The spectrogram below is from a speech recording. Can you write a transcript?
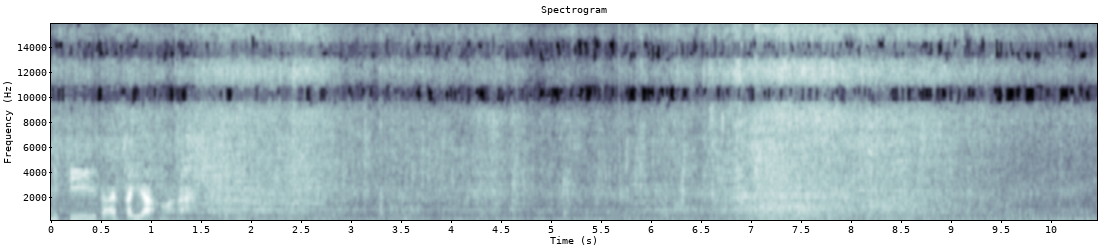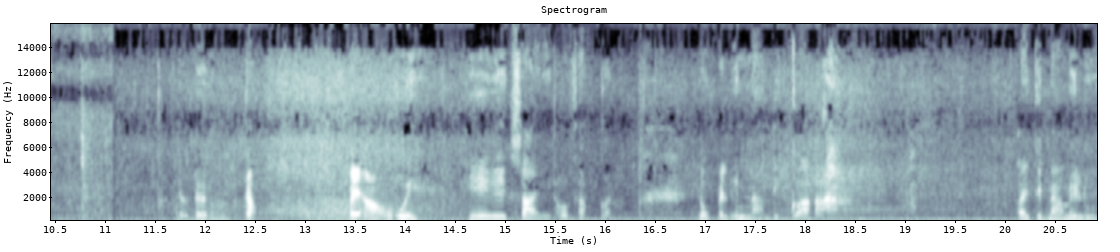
นิกกี้ได้ขยะมา เดี๋ยวเดินกลับไปเอา อุ้ยที่ใส่โทรศัพท์ก่อน ลงไปเล่นน้ำดีกว่า ไฟติดน้ำไม่รู้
